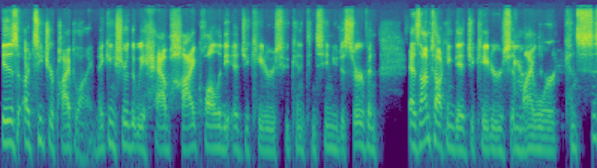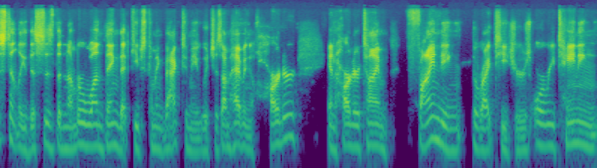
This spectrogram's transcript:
is our teacher pipeline, making sure that we have high quality educators who can continue to serve. And as I'm talking to educators in my work consistently, this is the number one thing that keeps coming back to me, which is I'm having a harder and harder time finding the right teachers or retaining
